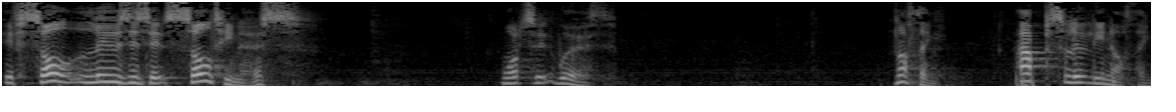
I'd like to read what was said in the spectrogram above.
If salt loses its saltiness, what's it worth? Nothing. Absolutely nothing.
